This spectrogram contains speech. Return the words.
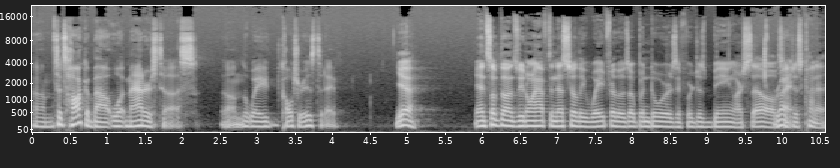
um, to talk about what matters to us, um, the way culture is today. Yeah. And sometimes we don't have to necessarily wait for those open doors if we're just being ourselves. Right. It just kind of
